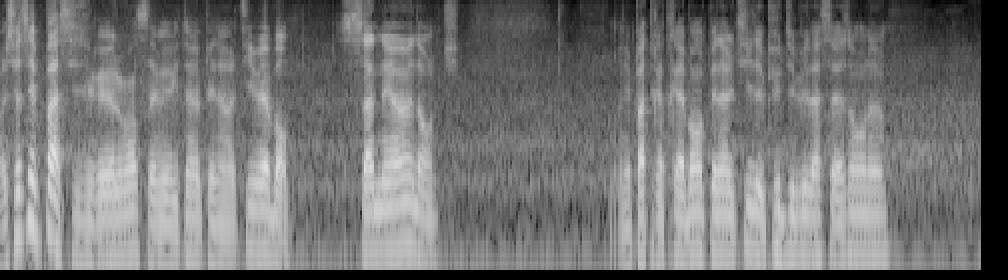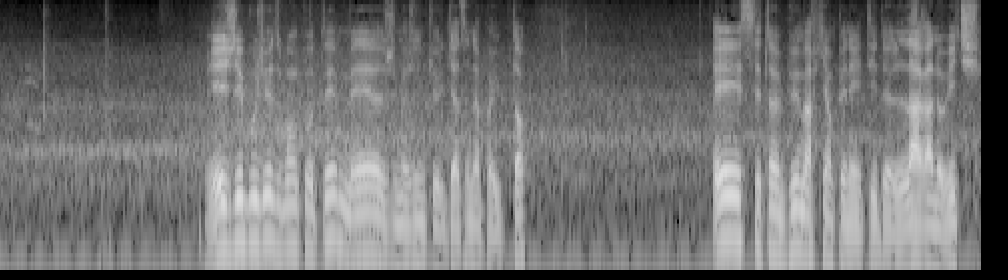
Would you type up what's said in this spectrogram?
Je sais pas si réellement ça méritait un penalty, mais bon. Ça n'est un donc. On n'est pas très très bon en penalty depuis le début de la saison là. Et j'ai bougé du bon côté, mais j'imagine que le gardien n'a pas eu le temps. Et c'est un but marqué en pénalité de Laranovic.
